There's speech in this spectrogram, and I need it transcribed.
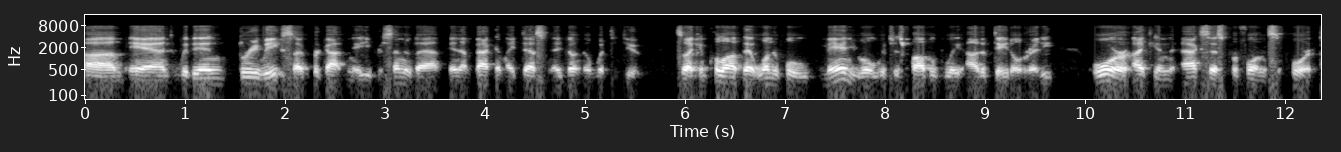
Um, and within three weeks, I've forgotten 80% of that, and I'm back at my desk and I don't know what to do. So I can pull out that wonderful manual, which is probably out of date already, or I can access performance support.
